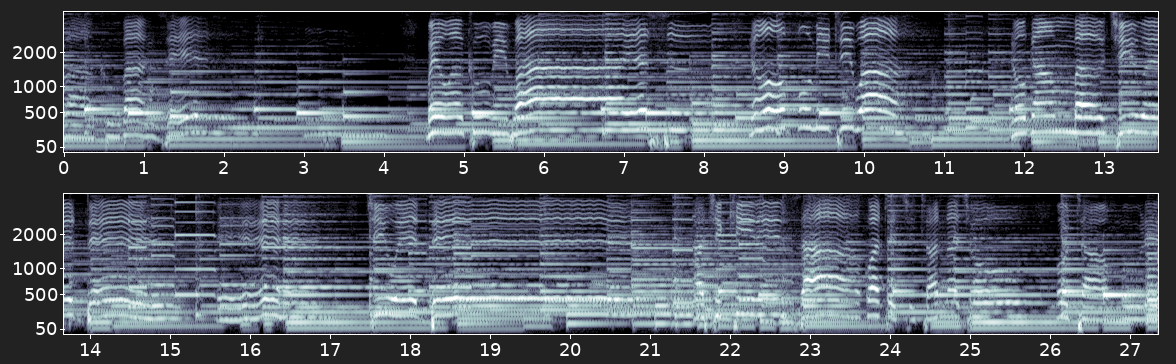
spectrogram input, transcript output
lwakuba nze bwe wakubibwa yesu n'ofumitibwa n'ogamba kiwedde akikiriza kwata ekitanda kyo otambule.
